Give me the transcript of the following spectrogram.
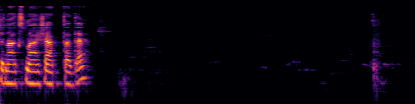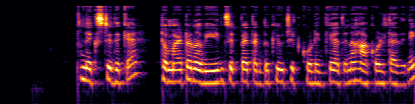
ಚೆನ್ನಾಗಿ ಸ್ಮ್ಯಾಶ್ ಆಗ್ತದೆ. ನೆಕ್ಸ್ಟ್ ಇದಕ್ಕೆ ಟೊಮ್ಯಾಟೊ ನಾವು ಏನು ಸಿಪ್ಪೆ ತೆಗೆದು ಕ್ಯೂಚಿಟ್ಕೊಂಡಿದ್ವಿ ಅದನ್ನು ಹಾಕ್ಕೊಳ್ತಾ ಇದ್ದೀನಿ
